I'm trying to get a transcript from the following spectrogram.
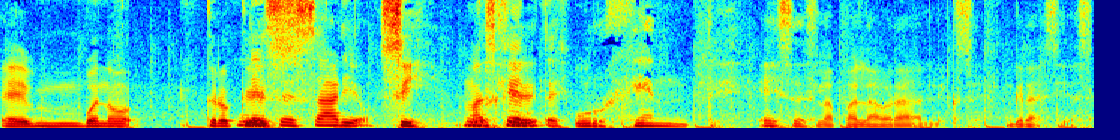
Eh, bueno, creo que Necesario. es... Sí, más Urgente. que urgente. Esa es la palabra, Alex. Gracias.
